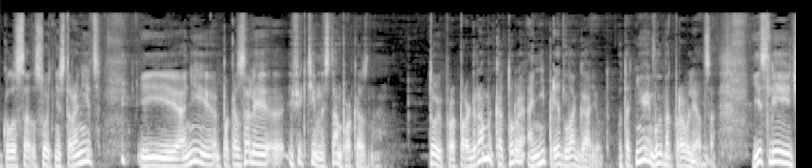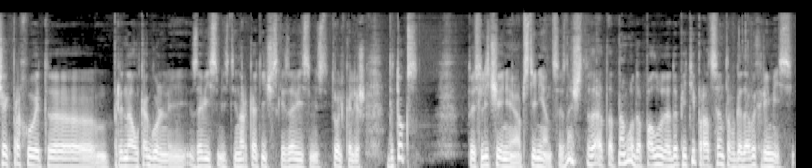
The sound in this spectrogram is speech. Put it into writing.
около сотни страниц, и они показали эффективность, там показано, той программы, которую они предлагают. Вот от нее и будем отправляться. Если человек проходит э, при алкогольной зависимости, наркотической зависимости только лишь детокс, то есть лечение абстиненции, значит, от 1 до полутора до 5% годовых ремиссий.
